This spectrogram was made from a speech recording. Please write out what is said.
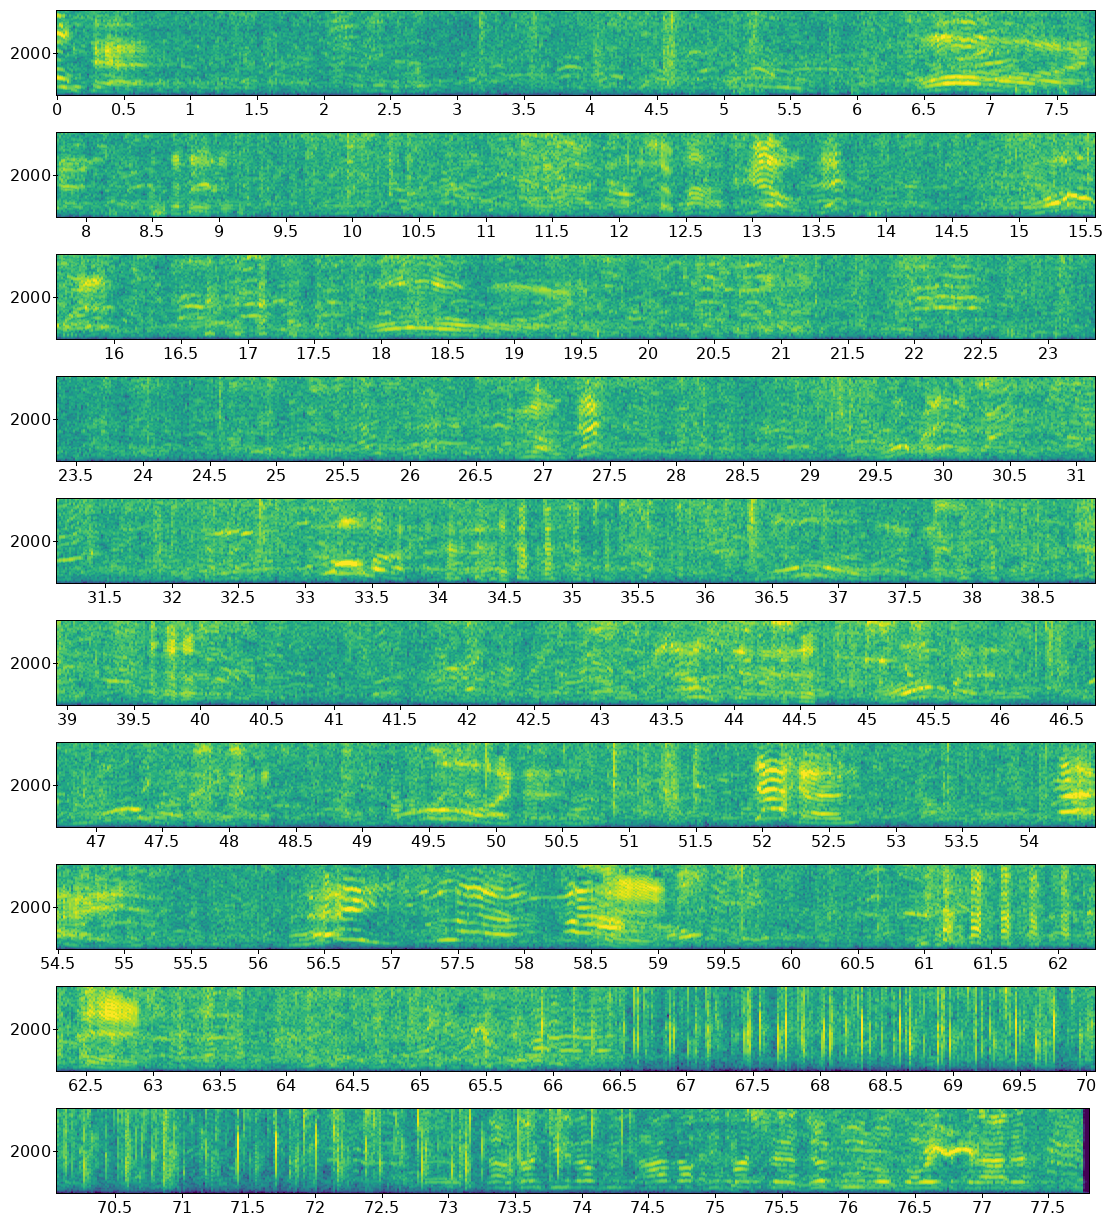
Grote! Orden! Dat is zo klaar. Grote! Horen! Orden! Grote! Rollen! Rollen! Orden! Zeggen! Wij! Helemaal! Niks. Nou, dank jullie wel voor jullie aandacht. Dit was eh, de Boeren op de Hoetenparade.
